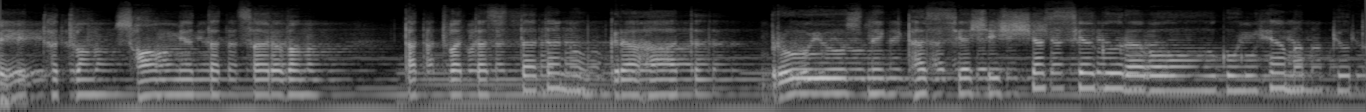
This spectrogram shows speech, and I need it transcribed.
वेत्थत्वं सौम्य तत्सर्वं तत्त्वतस्तदनुग्रहात् ब्रूयुस्निग्धस्य शिष्यस्य गुरवो गुह्यमप्युत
